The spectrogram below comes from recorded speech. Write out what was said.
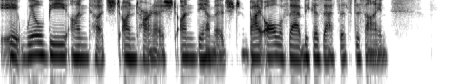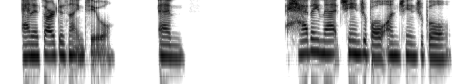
it will be untouched, untarnished, undamaged by all of that because that's its design. And it's our design too. And having that changeable, unchangeable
